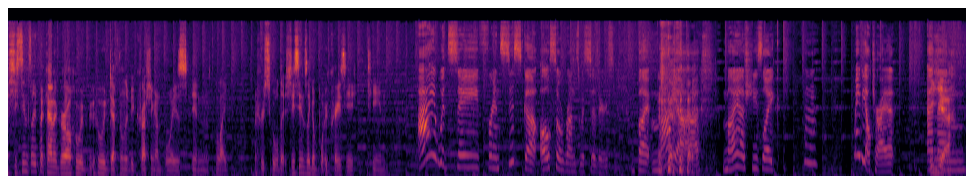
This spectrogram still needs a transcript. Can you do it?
She seems like the kind of girl who would who would definitely be crushing on boys in like her school days. She seems like a boy crazy teen. I would say Franziska also runs with scissors, but Maya, Maya, she's like, hmm, maybe I'll try it, and Yeah. then,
